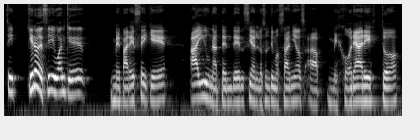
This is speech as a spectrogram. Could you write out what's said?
Sí, quiero decir igual que me parece que hay una tendencia en los últimos años a mejorar esto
